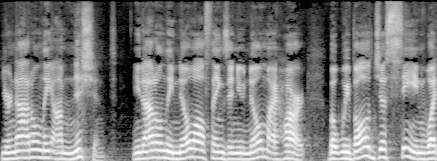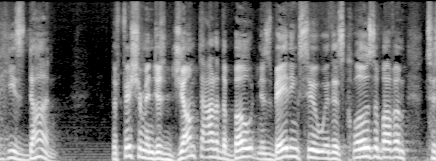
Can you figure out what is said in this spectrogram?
You're not only omniscient, you not only know all things and you know my heart, but we've all just seen what he's done. The fisherman just jumped out of the boat in his bathing suit with his clothes above him to,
